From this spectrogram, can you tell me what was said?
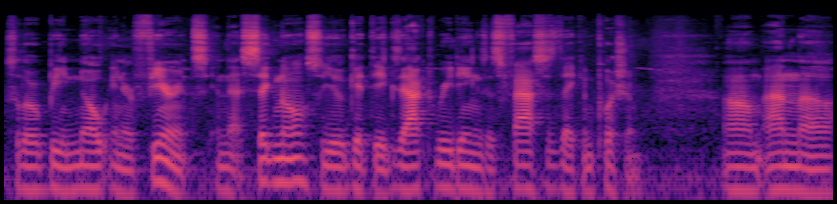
so there will be no interference in that signal. So you'll get the exact readings as fast as they can push them um, and uh,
